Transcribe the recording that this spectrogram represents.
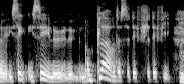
euh, il sait, il sait l'ampleur de ce défi. Ce défi. Hmm.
